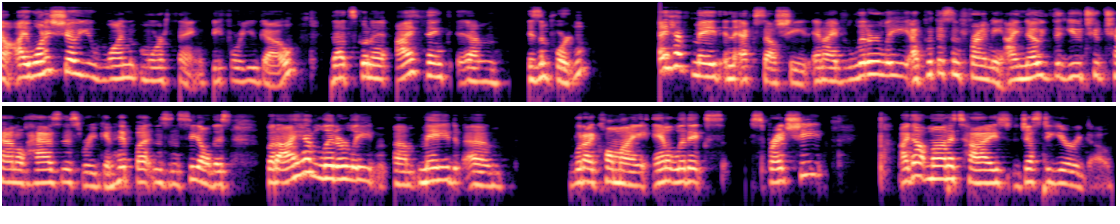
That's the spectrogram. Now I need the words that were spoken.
Now, I want to show you one more thing before you go. That's going to, I think, um, is important. I have made an Excel sheet and I've literally I put this in front of me. I know the YouTube channel has this where you can hit buttons and see all this, but I have literally um, made um, what I call my analytics spreadsheet. I got monetized just a year ago.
